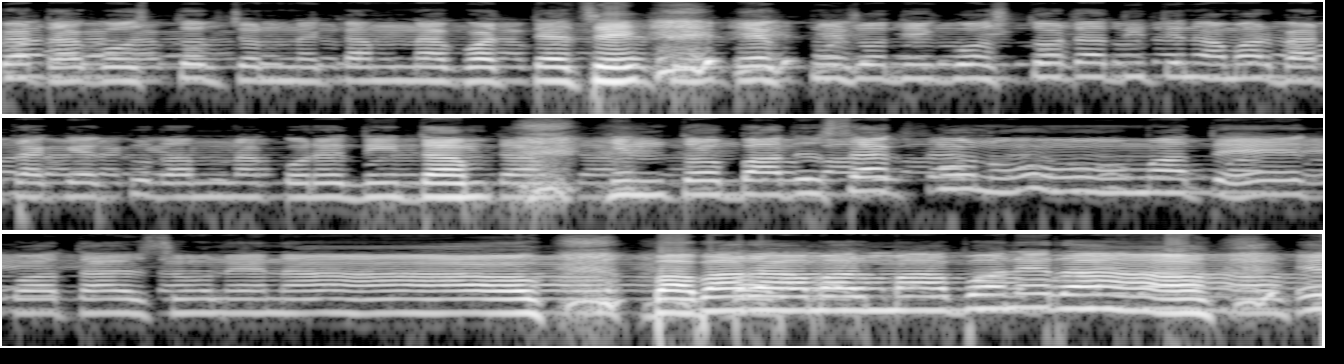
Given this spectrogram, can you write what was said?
বেটা গোস্তর জন্য কান্না করতেছে। একটু যদি গোস্তটা দিতেন, আমার বেটাকে একটু রান্না করে দিতাম। কিন্তু বাদশাহ কোনো মতে কথা শুনে না। বাবারা, আমার মা বোনেরা, এ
